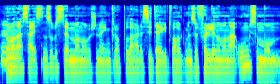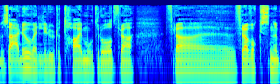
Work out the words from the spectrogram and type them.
Når man er 16, så bestemmer man over sin egen kropp, og da er det sitt eget valg. Men selvfølgelig, når man er ung, så, må, så er det jo veldig lurt å ta imot råd fra, fra, eh, fra voksne,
